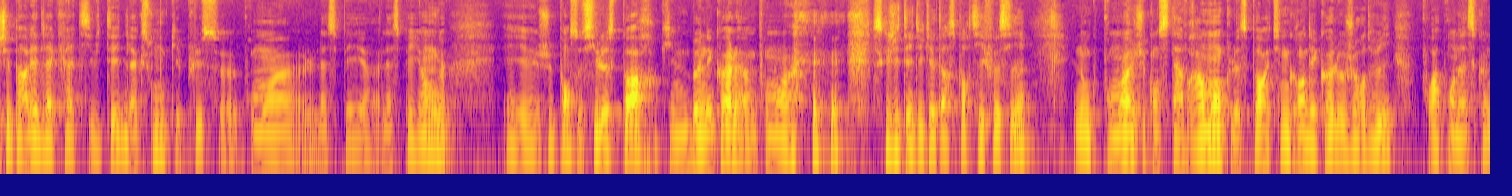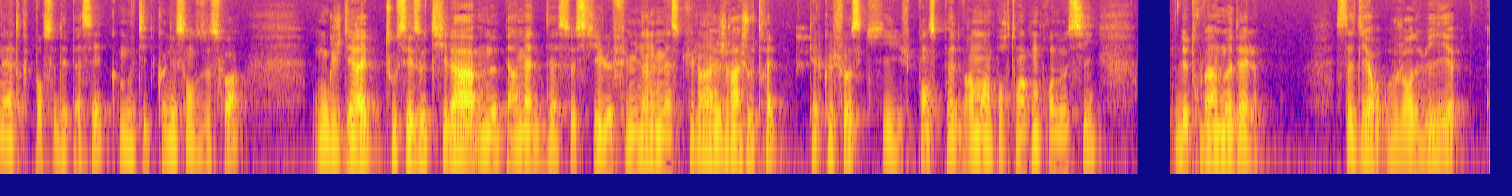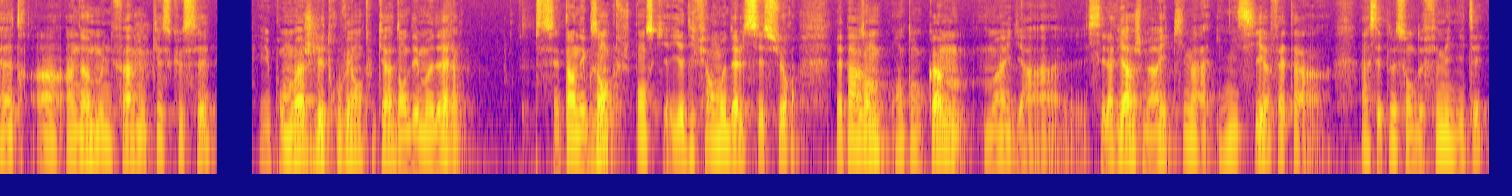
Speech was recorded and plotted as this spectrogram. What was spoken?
j'ai parlé de la créativité, de l'action qui est plus euh, pour moi l'aspect, euh, l'aspect yang. Et je pense aussi le sport, qui est une bonne école pour moi, parce que j'étais éducateur sportif aussi. Et donc pour moi, je considère vraiment que le sport est une grande école aujourd'hui pour apprendre à se connaître, pour se dépasser, comme outil de connaissance de soi. Donc je dirais que tous ces outils-là me permettent d'associer le féminin et le masculin, et je rajouterais quelque chose qui, je pense, peut être vraiment important à comprendre aussi, de trouver un modèle. C'est-à-dire, aujourd'hui, être un, homme ou une femme, qu'est-ce que c'est? Et pour moi, je l'ai trouvé en tout cas dans des modèles. C'est un exemple, je pense qu'il y a différents modèles, c'est sûr. Mais par exemple, en tant qu'homme, moi, c'est la Vierge Marie qui m'a initié en fait à cette notion de féminité.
